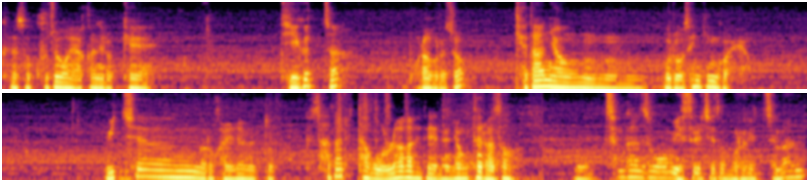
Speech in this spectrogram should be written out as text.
그래서 구조가 약간 이렇게 디귿자 뭐라 그러죠? 계단형으로 생긴 거예요. 위층으로 가려면 또 사다리 타고 올라가야 되는 형태라서 뭐 층간 소음이 있을지도 모르겠지만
